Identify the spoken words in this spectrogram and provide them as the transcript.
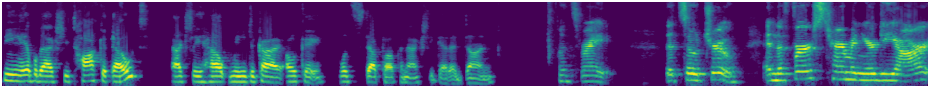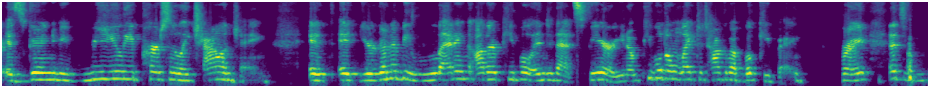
being able to actually talk it out actually helped me to go, okay, let's step up and actually get it done. That's right. That's so true. And the first term in your DR is going to be really personally challenging. It, it you're going to be letting other people into that sphere. You know, people don't like to talk about bookkeeping, right? It's a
